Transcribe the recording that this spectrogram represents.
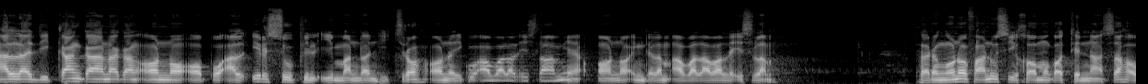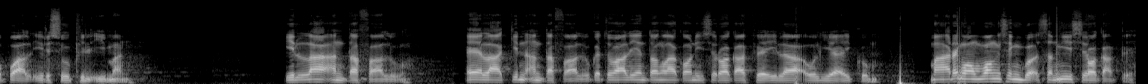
Alladzi kang kana kang ana apa al irsu bil iman dan hijrah ana iku awal al islami ana ing dalam awal-awal Islam. Bareng ngono fanusikha mongko den nasah apa al irsu bil iman. Illa antafalu. E lakin antafalu kecuali ento nglakoni sira kabeh ila auliyaikum. Maring wong-wong sing mbok senengi sira kabeh.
